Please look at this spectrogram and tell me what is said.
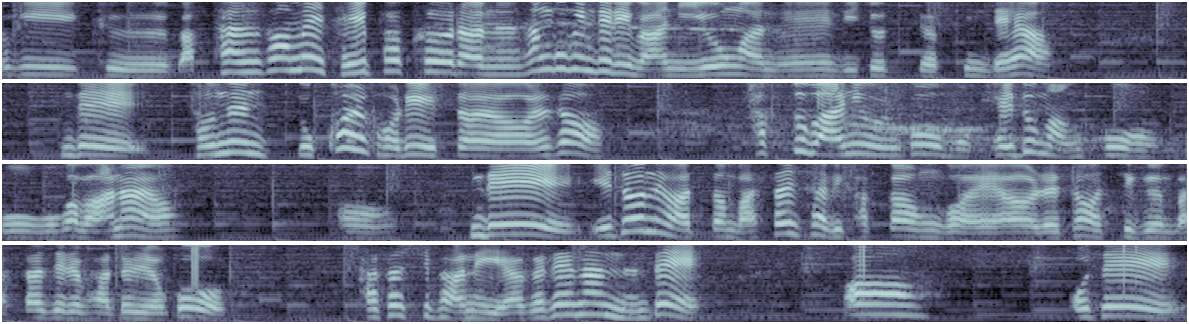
여기 그 마판 섬의 제이파크라는 한국인들이 많이 이용하는 리조트 옆인데요. 근데 저는 로컬 거리에 있어요. 그래서 닭도 많이 울고 뭐 개도 많고 뭐 뭐가 많아요. 어. 근데 예전에 왔던 마사지샵이 가까운 거예요. 그래서 지금 마사지를 받으려고 5시 반에 예약을 해놨는데 어, 어제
